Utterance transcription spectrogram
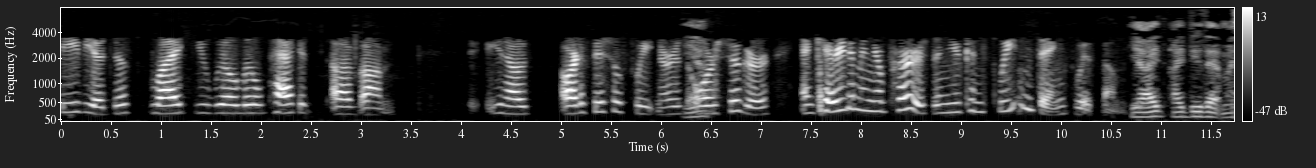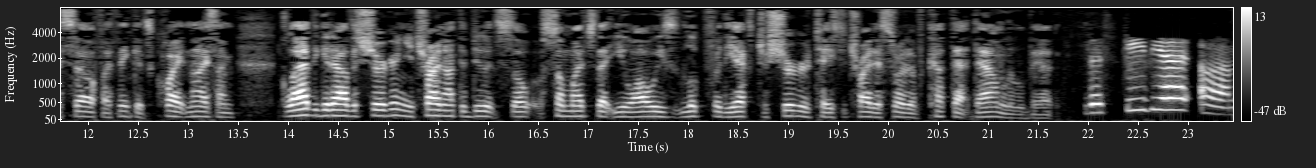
stevia, just like you will little packets of, um, you know, artificial sweeteners Yeah. or sugar, and carry them in your purse, and you can sweeten things with them. Yeah, I, I do that myself. I think it's quite nice. I'm glad to get out of the sugar, and you try not to do it so so much that you always look for the extra sugar taste. to try to sort of cut that down a little bit. The stevia um,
